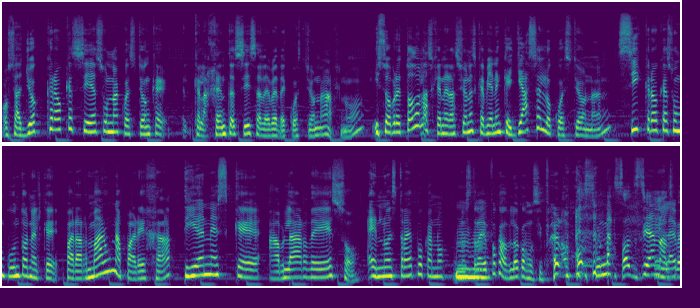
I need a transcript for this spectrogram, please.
O sea, yo creo que sí es una cuestión que, que la gente sí se debe de cuestionar, ¿no? Y sobre todo las generaciones que vienen que ya se lo cuestionan, sí creo que es un punto en el que para armar una pareja tienes que hablar de eso. En nuestra época no. En nuestra época habló como si fuéramos unas ancianas. En la pero-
